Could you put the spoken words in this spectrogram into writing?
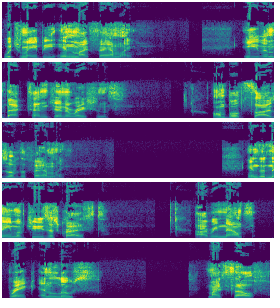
which may be in my family, even back 10 generations on both sides of the family. In the name of Jesus Christ, I renounce, break, and loose myself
